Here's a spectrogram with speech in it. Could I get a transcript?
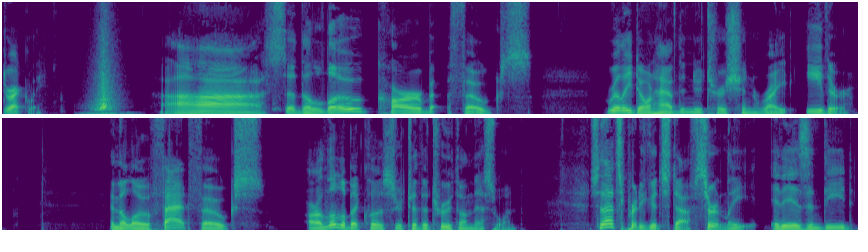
directly. Ah, so the low carb folks really don't have the nutrition right either. And the low fat folks are a little bit closer to the truth on this one. So that's pretty good stuff. Certainly, it is indeed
